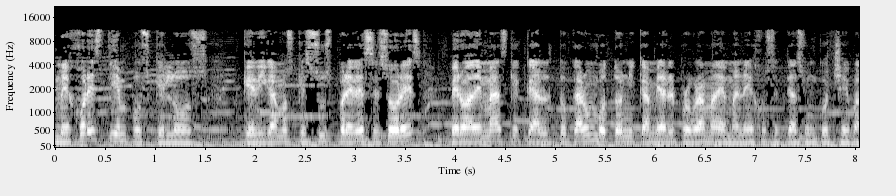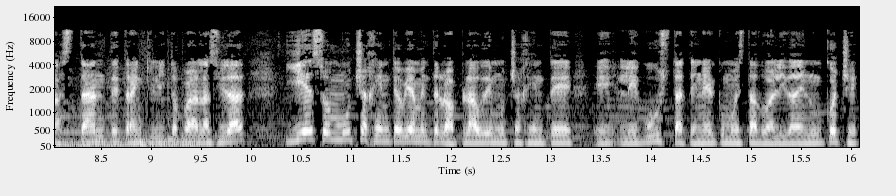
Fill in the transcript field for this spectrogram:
mejores tiempos que los que digamos que sus predecesores, pero además que, al tocar un botón y cambiar el programa de manejo se te hace un coche bastante tranquilito para la ciudad y eso mucha gente obviamente lo aplaude y mucha gente eh, le gusta tener como esta dualidad en un coche.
